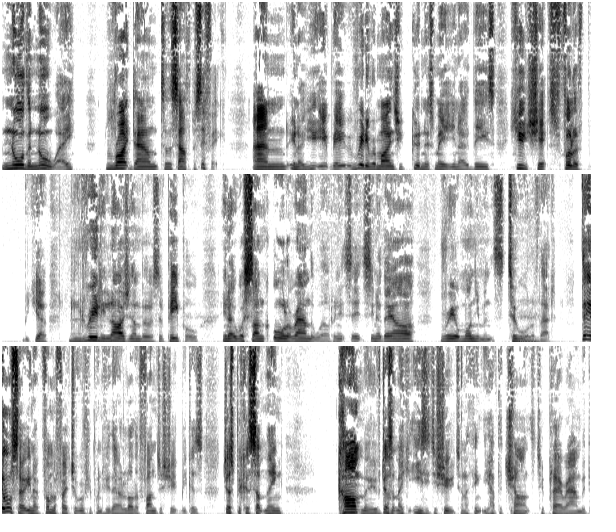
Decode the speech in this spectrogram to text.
northern Norway right down to the South Pacific. And you know, you, it, it really reminds you, goodness me, you know, these huge ships full of, you know, really large numbers of people, you know, were sunk all around the world, and it's it's you know they are real monuments to all of mm. that. They also, you know, from a photography point of view, they're a lot of fun to shoot because just because something can't move doesn't make it easy to shoot, and I think you have the chance to play around with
